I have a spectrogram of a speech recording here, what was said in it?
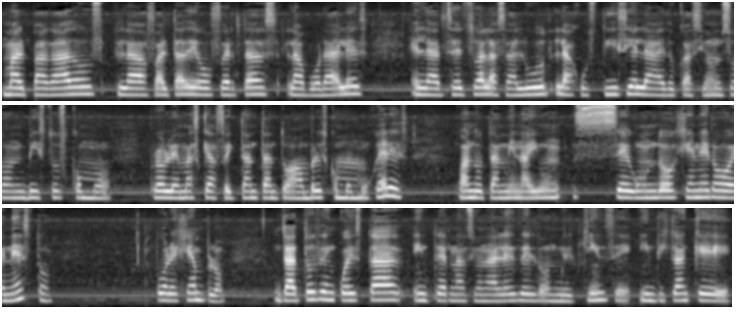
mal pagados, la falta de ofertas laborales, el acceso a la salud, la justicia y la educación son vistos como problemas que afectan tanto a hombres como mujeres, cuando también hay un segundo género en esto. Por ejemplo, datos de encuestas internacionales del 2015 indican que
